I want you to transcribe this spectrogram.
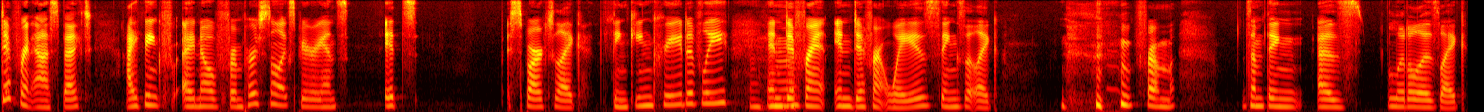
different aspect, I think I know from personal experience, it's sparked like thinking creatively in Mhm. different in different ways, things that like from something as little as like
